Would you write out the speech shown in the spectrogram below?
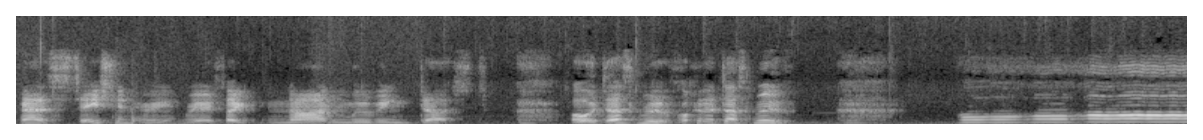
Kind of stationary. Maybe it's like non-moving dust. Oh, it does move. Look at the dust move. Oh.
